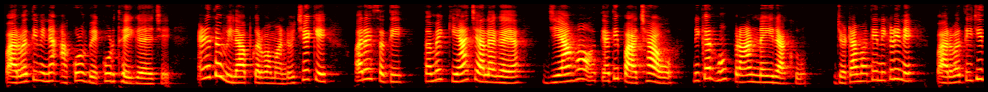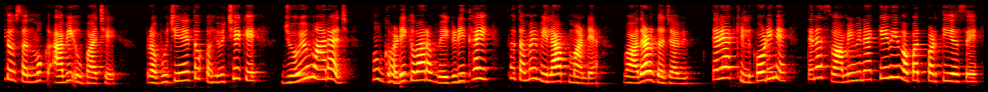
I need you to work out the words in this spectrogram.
પાર્વતી વિના આકુળ વેકુળ થઈ ગયા છે. એણે તો વિલાપ કરવા માંડ્યો છે કે, અરે સતી, તમે ક્યાં ચાલ્યા ગયા? જ્યાં હો, ત્યાંથી પાછા આવો. નિકર હું પ્રાણ નહીં રાખું. જટામાંથી નીકળીને પાર્વતીજી તો સન્મુખ આવી ઊભા છે. પ્રભુજીને તો કહ્યું છે કે, જોયું મહારાજ, હું ઘડીક વાર વેગડી થઈ તો તમે વિલાપ માંડ્યા, વાદળ ગજાવ્યું. ત્યારે આ ખિલકોડીને તેના સ્વામી વિના કેવી વપત પડતી હશે?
